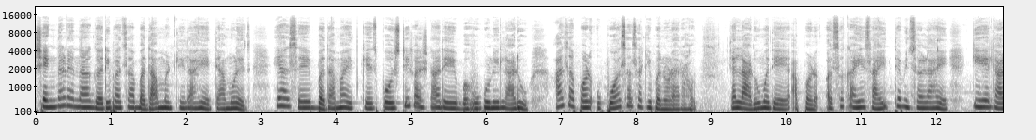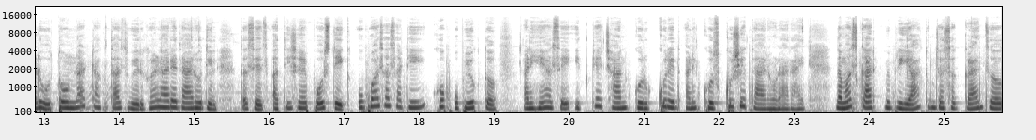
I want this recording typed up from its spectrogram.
शेंगदाण्यांना गरिबाचा बदाम म्हटलेला आहे. त्यामुळेच हे असे बदामा इतकेच पौष्टिक असणारे बहुगुणी लाडू आज आपण उपवासासाठी बनवणार आहोत. या लाडूमध्ये आपण असं काही साहित्य मिसळलं आहे की हे लाडू तोंडात टाकताच विरघळणारे तयार होतील. तसेच अतिशय पौष्टिक उपवासासाठी खूप उपयुक्त आणि हे असे इतके छान कुरकुरीत आणि खुसखुशीत तयार होणार आहेत. नमस्कार मी प्रिया. तुमच्या सगळ्यांचं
